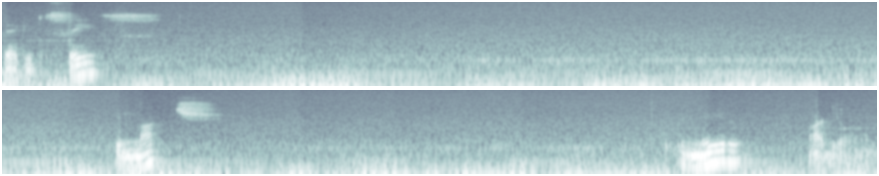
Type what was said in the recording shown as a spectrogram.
Pegue de seis. Pinote. Primeiro. Olha um.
